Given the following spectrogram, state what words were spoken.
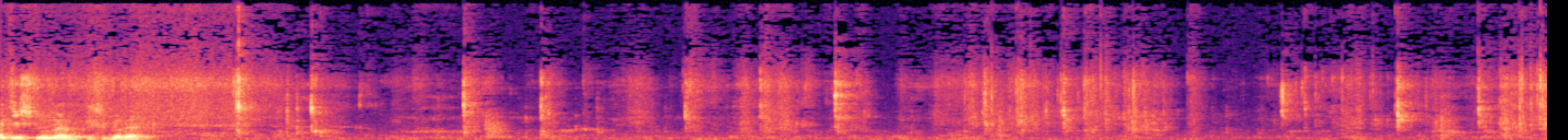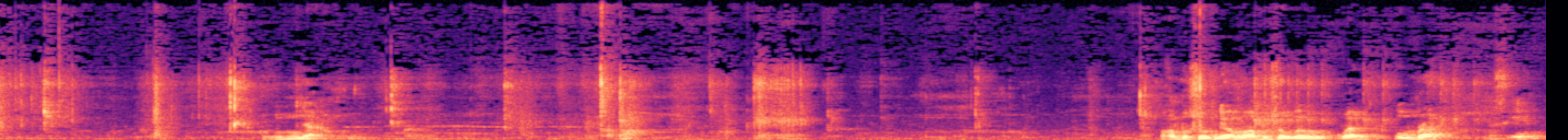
Ay, tissue grab, tissue grab. Yeah. Makabusog niyo, makabusog ang kwan, kubra. As in,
